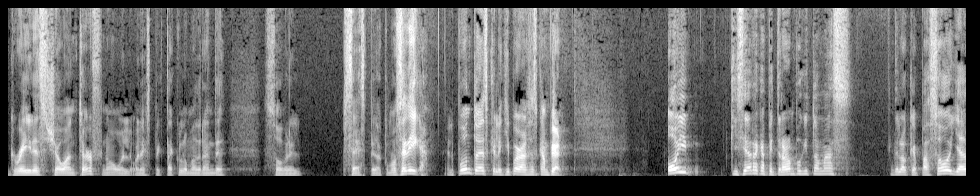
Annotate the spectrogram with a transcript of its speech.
Greatest Show on Turf, ¿no? O el, o espectáculo más grande sobre el césped, como se diga. El punto es que el equipo de Rams es campeón. Hoy quisiera recapitular un poquito más de lo que pasó. Ya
